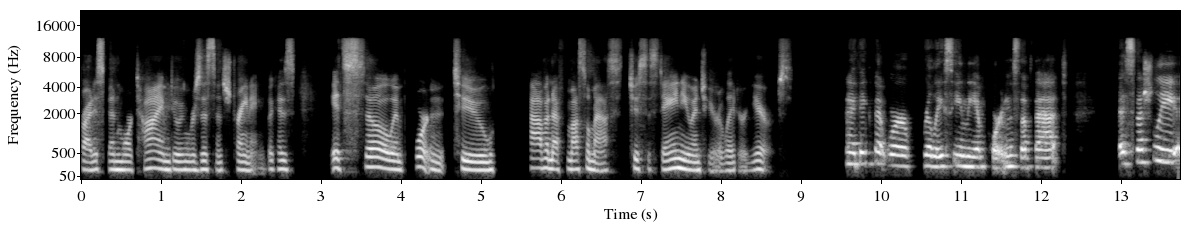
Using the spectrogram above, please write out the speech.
try to spend more time doing resistance training because it's so important to have enough muscle mass to sustain you into your later years. I think that we're really seeing the importance of that, especially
